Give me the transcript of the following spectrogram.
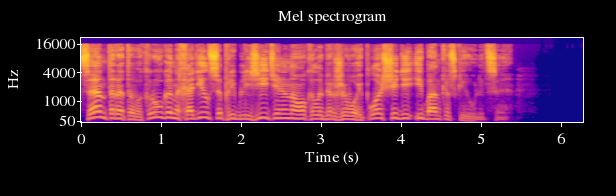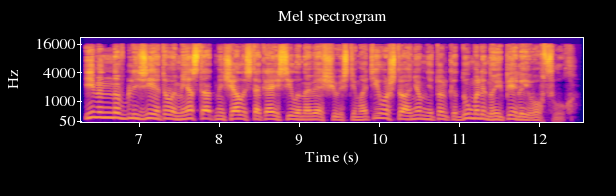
Центр этого круга находился приблизительно около Биржевой площади и Банковской улицы. Именно вблизи этого места отмечалась такая сила навязчивости мотива, что о нем не только думали, но и пели его вслух.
